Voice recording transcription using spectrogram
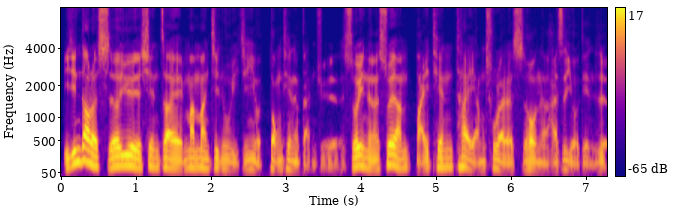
已经到了十二月，现在慢慢进入已经有冬天的感觉了。所以呢，虽然白天太阳出来的时候呢还是有点热，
